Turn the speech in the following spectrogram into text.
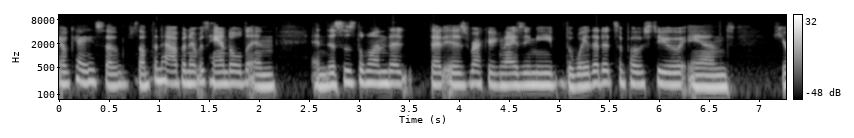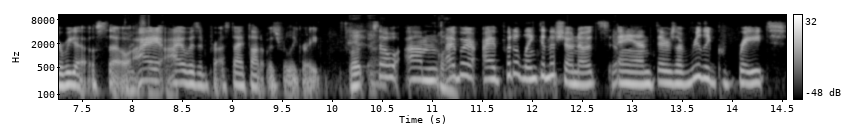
okay so something happened it was handled and and this is the one that that is recognizing me the way that it's supposed to and here we go so Exactly. i i was impressed i thought it was really great But so um, I, I put a link in the show notes, Yep. and there's a really great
